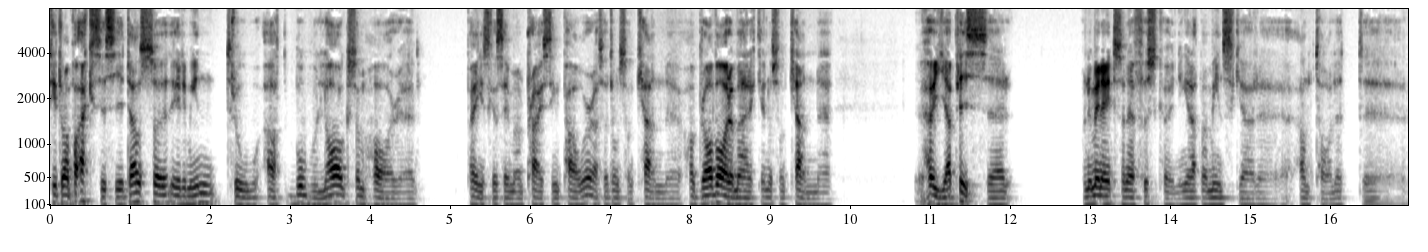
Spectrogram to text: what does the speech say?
tittar man på aktiesidan så är det min tro att bolag som har eh, på engelska säger man pricing power, alltså de som kan eh, ha bra varumärken och som kan eh, höja priser. Och nu menar jag inte sådana här fuskhöjningar att man minskar eh, antalet eh,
